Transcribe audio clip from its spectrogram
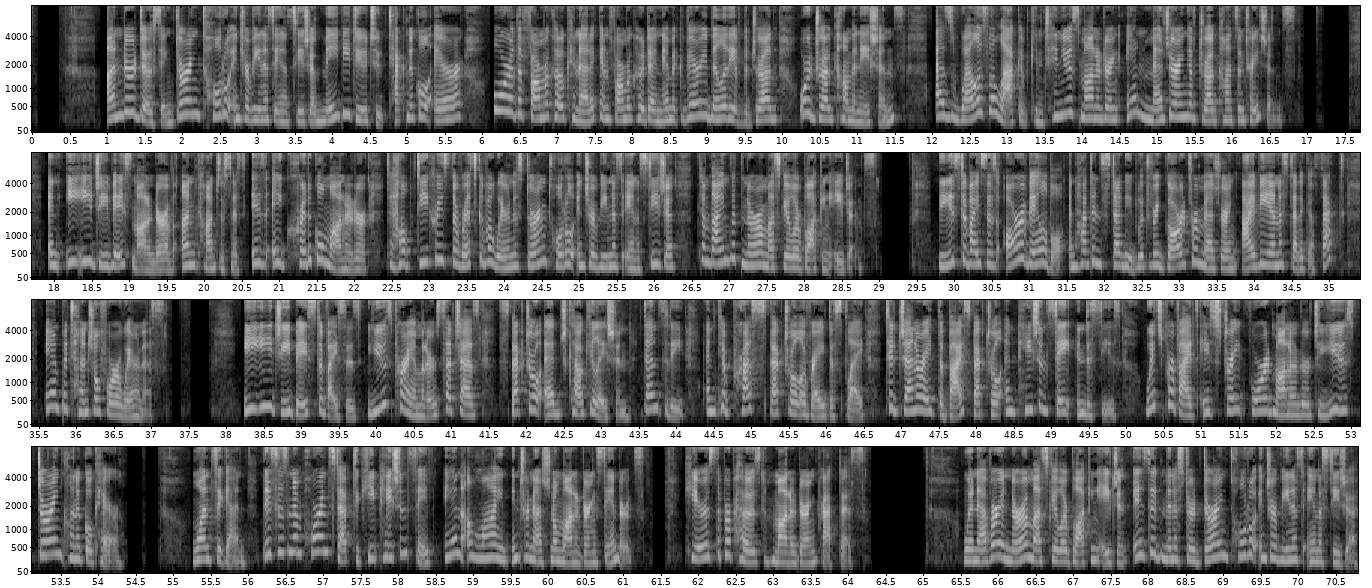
Underdosing during total intravenous anesthesia may be due to technical error or the pharmacokinetic and pharmacodynamic variability of the drug or drug combinations, as well as the lack of continuous monitoring and measuring of drug concentrations. An EEG based monitor of unconsciousness is a critical monitor to help decrease the risk of awareness during total intravenous anesthesia combined with neuromuscular blocking agents. These devices are available and have been studied with regard for measuring IV anesthetic effect and potential for awareness. EEG based devices use parameters such as spectral edge calculation, density, and compressed spectral array display to generate the bispectral and patient state indices, which provides a straightforward monitor to use during clinical care. Once again, this is an important step to keep patients safe and align international monitoring standards. Here is the proposed monitoring practice. Whenever a neuromuscular blocking agent is administered during total intravenous anesthesia,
